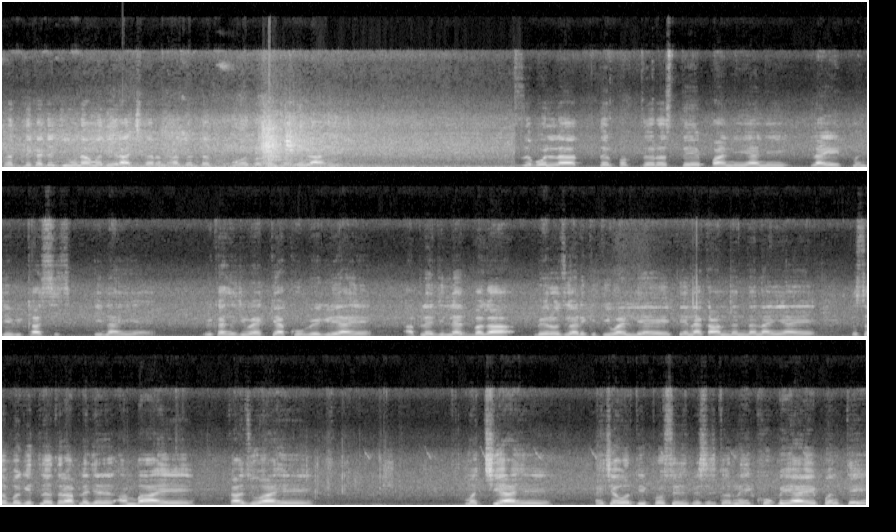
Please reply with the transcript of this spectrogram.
प्रत्येकाच्या जीवनामध्ये राजकारण हा घटक महत्त्वाचा ठरलेला आहे. जर बोललात तर फक्त रस्ते पाणी आणि लाइट म्हणजे विकास ही नाही आहे. विकासाची व्याख्या खूप वेगळी आहे. आपल्या जिल्ह्यात बघा बेरोजगारी किती वाढली आहे त्यांना कामधंदा नाही आहे. तसं बघितलं तर आपल्या जिल्ह्यात आंबा आहे काजू आहे मच्छी आहे. ह्याच्यावरती प्रोसेस बेसिस करणं हे खूप हे आहे. पण ते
